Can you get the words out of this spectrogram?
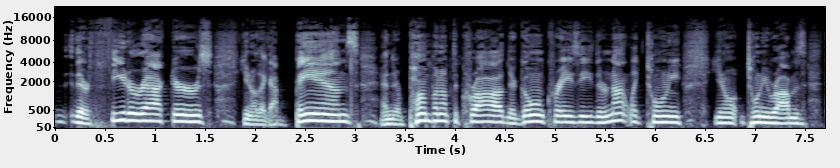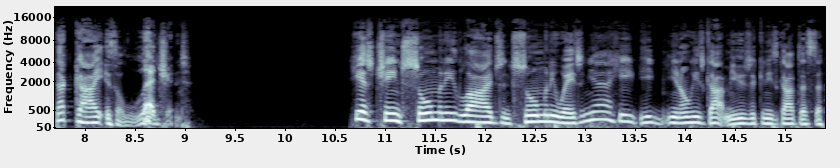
they're theater actors, you know, they got bands and they're pumping up the crowd. They're going crazy. They're not like Tony, you know, Tony Robbins. That guy is a legend. He has changed so many lives in so many ways. And yeah, he, he you know, he's got music and he's got this stuff.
